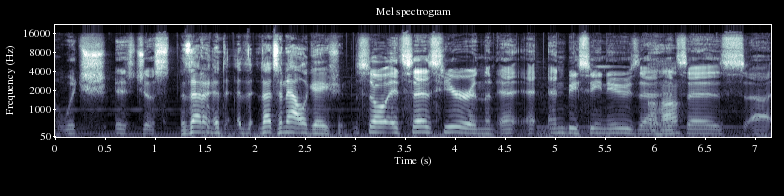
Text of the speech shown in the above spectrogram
which is just Is that a, that's an allegation? So it says here in the uh, NBC News that Uh-huh. it says uh,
